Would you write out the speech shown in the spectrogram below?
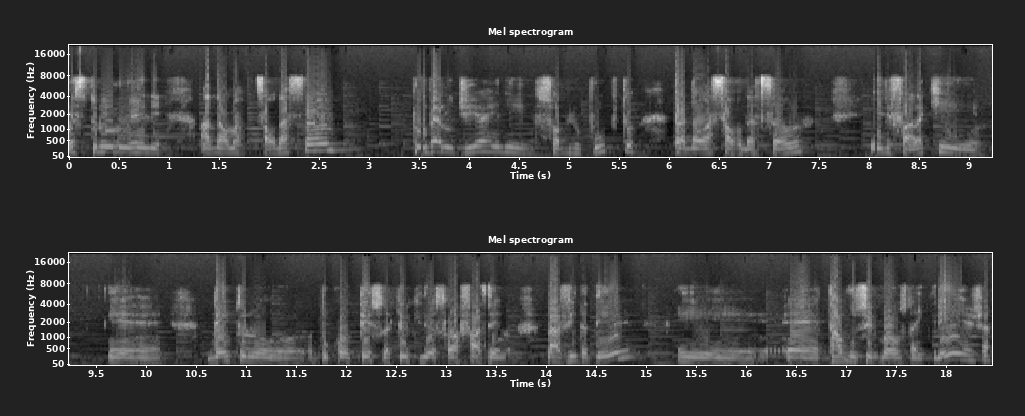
Instruindo ele a dar uma saudação. Um belo dia ele sobe no púlpito para dar uma saudação. Ele fala que é, dentro do- do contexto daquilo que Deus estava fazendo na vida dele, e estavam os irmãos da igreja,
